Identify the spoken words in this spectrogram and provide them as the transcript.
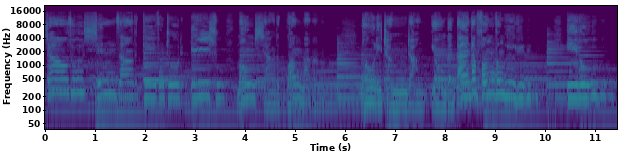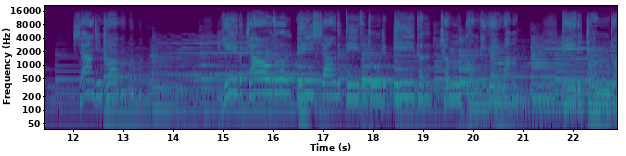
叫做心脏的地方，住着一束梦想的光芒。努力成长，勇敢担当风风雨雨，一路向前闯。一个叫做理想的地方，住着一个成功的愿望。跌跌撞撞，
